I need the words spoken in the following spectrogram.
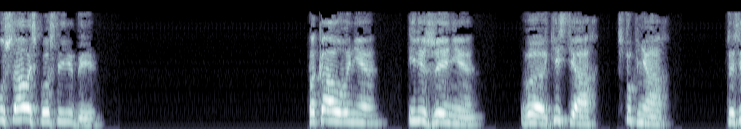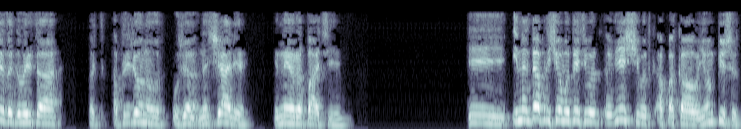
Усталость после еды. Покалывание или жжение в кистях, ступнях. То есть это говорит о определенном уже начале и нейропатии. И иногда, причем вот эти вот вещи, вот о покалывании, он пишет,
